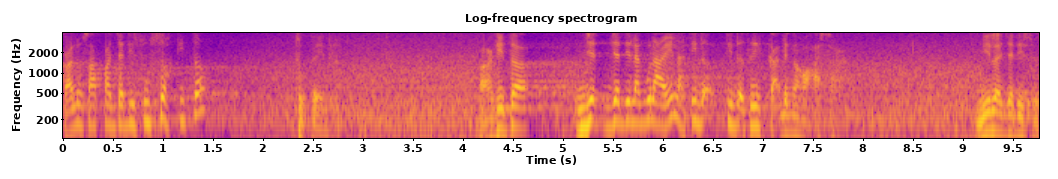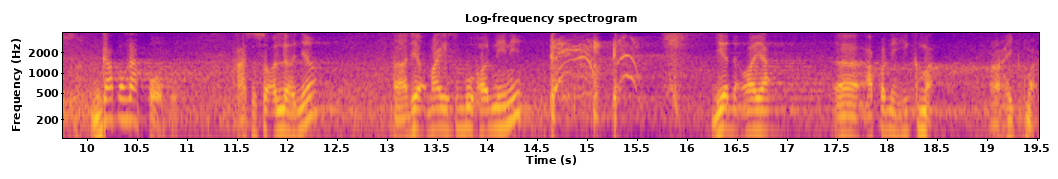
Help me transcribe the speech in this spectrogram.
Kalau siapa jadi susah kita tu kaedah. Ha, kita jadi lagu lain lah tidak tidak terikat dengan hak asal. Bila jadi susah? Gapo-gapo pun. Ha, seseolahnya ha, dia mari sebut hal ni ni. Dia nak royak uh, apa ni hikmat. Uh, hikmat.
